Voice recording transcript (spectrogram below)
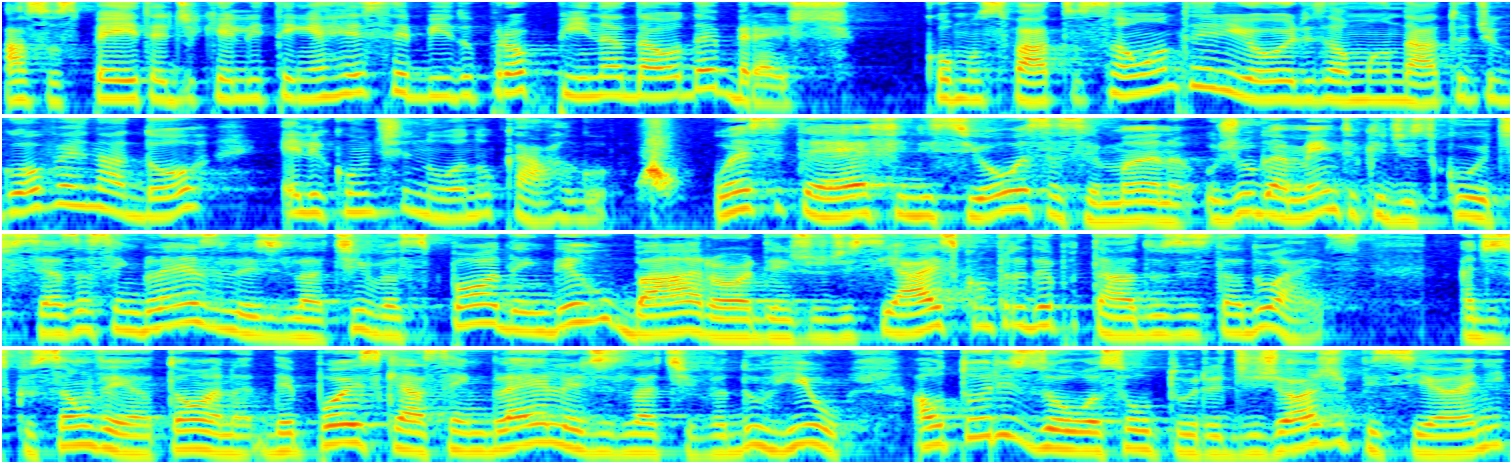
A suspeita é de que ele tenha recebido propina da Odebrecht. Como os fatos são anteriores ao mandato de governador, ele continua no cargo. O STF iniciou essa semana o julgamento que discute se as assembleias legislativas podem derrubar ordens judiciais contra deputados estaduais. A discussão veio à tona depois que a Assembleia Legislativa do Rio autorizou a soltura de Jorge Pisciani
